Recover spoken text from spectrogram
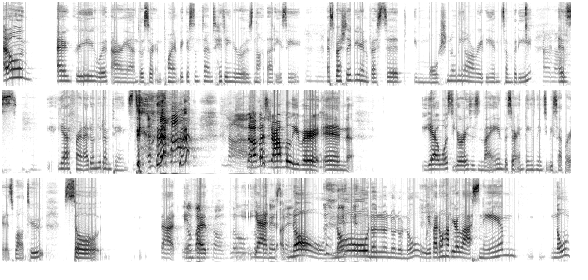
I don't. I agree with Ariane to a certain point because sometimes hitting the road is not that easy, especially if you're invested emotionally already in somebody. As. Is yeah, friend. I don't do them things. Nah. no, I'm a strong believer in yeah, what's yours is mine, but certain things need to be separate as well too. So that No account, no- no yeah, no, no, no, no, no, no, no. If I don't have your last name, no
